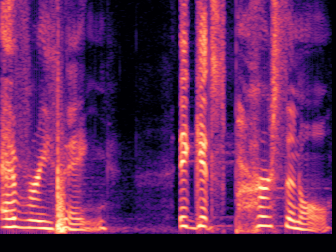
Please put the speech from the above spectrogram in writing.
everything. It gets personal.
